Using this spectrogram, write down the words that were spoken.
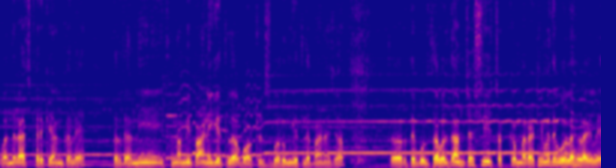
वनराज करके अंकल आहे तर त्यांनी इथून आम्ही पाणी घेतलं बॉटल्स भरून घेतल्या पाण्याच्या. तर ते बोलता बोलता आमच्याशी चक्क मराठीमध्ये बोलायला लागले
